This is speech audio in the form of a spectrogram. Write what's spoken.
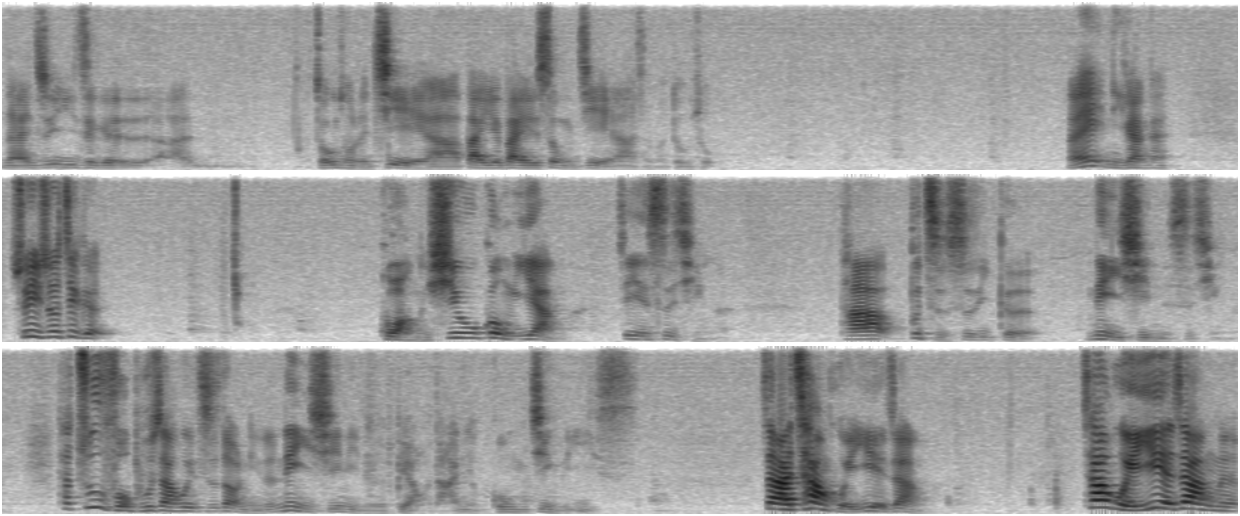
乃至于这个啊，种种的戒啊，拜月拜月送戒啊，什么都做。哎，你看看，所以说这个广修供养这件事情啊，它不只是一个内心的事情。他诸佛菩萨会知道你的内心，你的表达那种恭敬的意思。再来忏悔业障，忏悔业障呢？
